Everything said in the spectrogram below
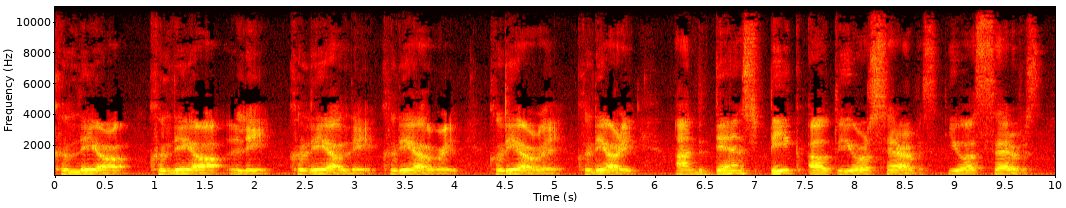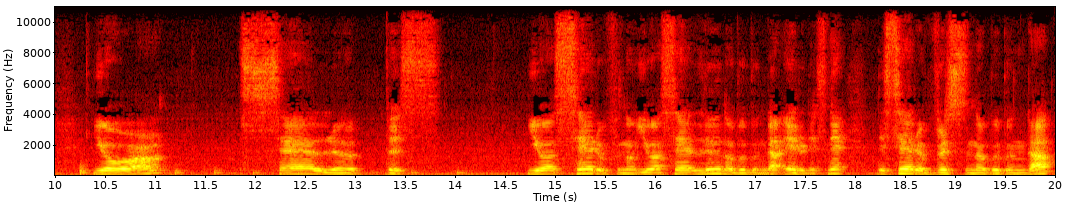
clear, clearly, clearly, clearly, clearly, clearly, and then speak out yourselves, yourselves, yourselves, yourself の yourself の部分が L ですね。で、selves の部分が、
